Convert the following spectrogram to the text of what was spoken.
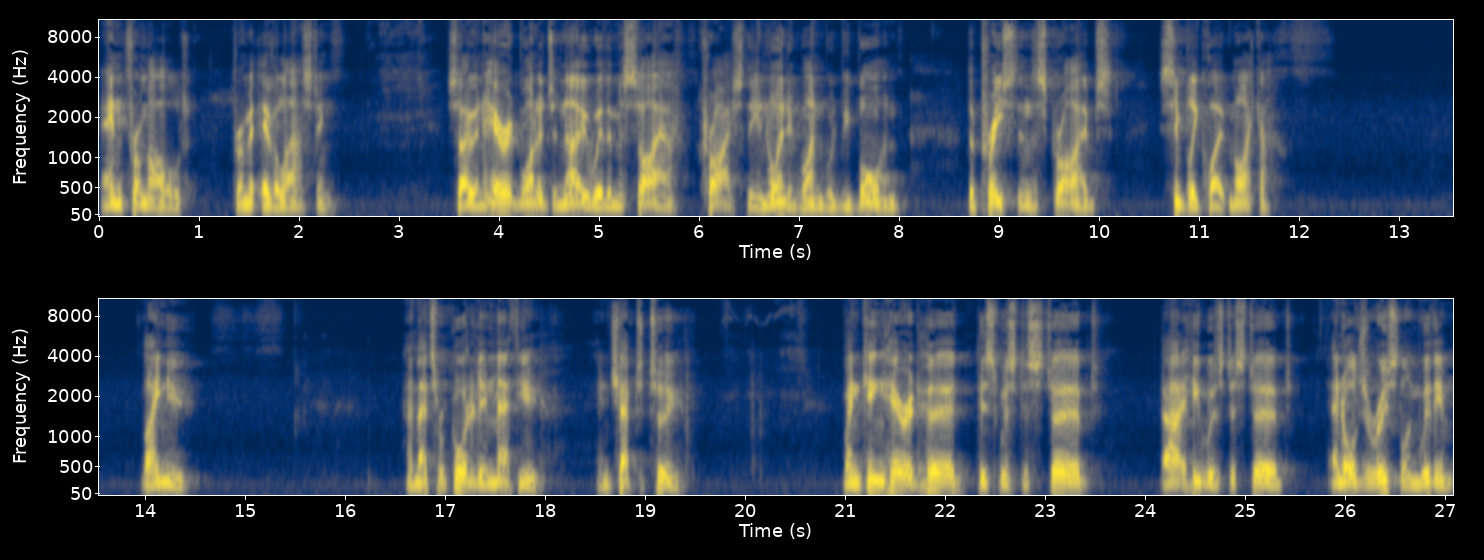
and from old, from everlasting. So when Herod wanted to know where the Messiah, Christ, the anointed one, would be born, the priests and the scribes simply quote Micah. They knew. And that's recorded in Matthew in chapter 2. When King Herod heard this was disturbed, uh, he was disturbed, and all Jerusalem with him.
